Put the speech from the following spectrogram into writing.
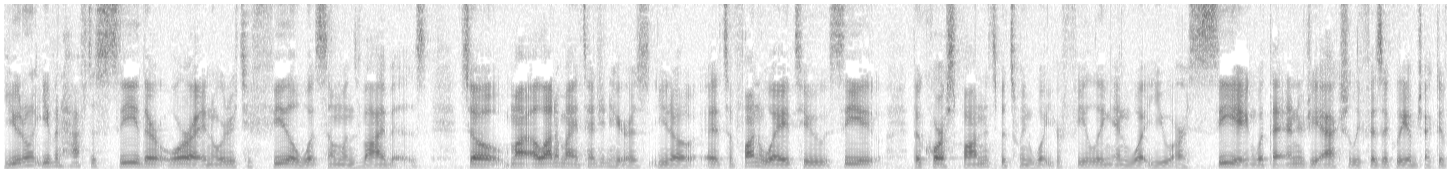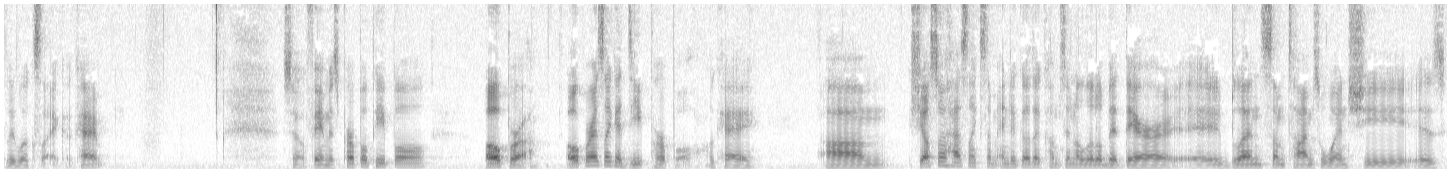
you don't even have to see their aura in order to feel what someone's vibe is. So my a lot of my intention here is, you know, it's a fun way to see the correspondence between what you're feeling and what you are seeing, what that energy actually physically objectively looks like, okay? So famous purple people, Oprah. Oprah is like a deep purple, okay? Um, she also has like some indigo that comes in a little bit there. It blends sometimes when she is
